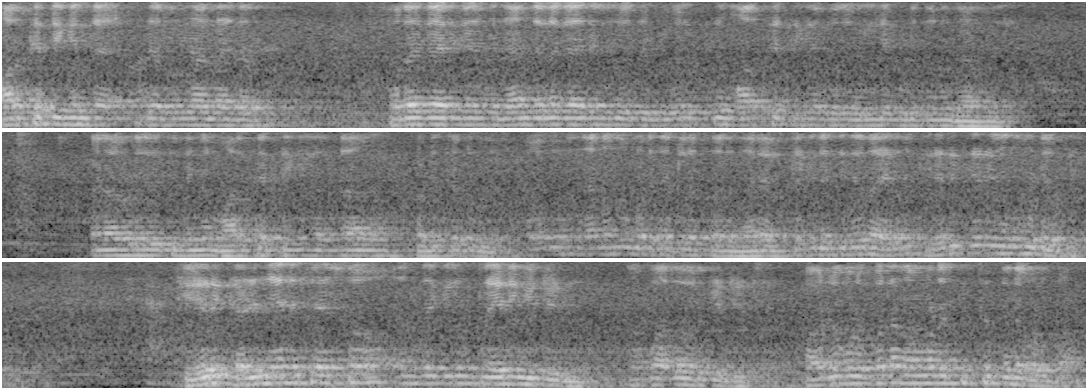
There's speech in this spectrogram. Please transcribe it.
മാർക്കറ്റിങ്ങിന്റെ ജനറൽ മാനേജർ കുറേ കാര്യങ്ങൾ ഞാൻ ചില കാര്യങ്ങൾ ചോദിച്ചു ഇവർക്ക് മാർക്കറ്റിംഗ് എന്നൊരു വലിയ പിടുത്തൊന്നും കാണുന്നില്ല. ഞാൻ അവരോട് ചോദിച്ചു നിങ്ങൾ മാർക്കറ്റിങ്ങിൽ എന്താണ് പഠിച്ചിട്ടുള്ളത്? ഞാനൊന്നും പഠിച്ചിട്ടില്ല സാർ. ഞാൻ ഇലക്ട്രിക്കൽ എഞ്ചിനീയർ ആയിരുന്നു. കയറി കയറി ഒന്നും കൂടെ എത്തി. കയറി കഴിഞ്ഞതിന് ശേഷം എന്തെങ്കിലും ട്രെയിനിങ് കിട്ടിയിരുന്നു അപ്പോൾ അത് അവർ കിട്ടിയിട്ടില്ല. അവരുടെ കുഴപ്പമില്ല നമ്മുടെ സിസ്റ്റത്തിന്റെ കുഴപ്പമാണ്.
